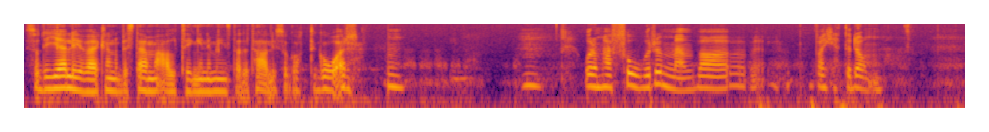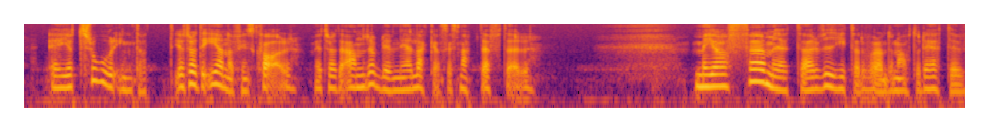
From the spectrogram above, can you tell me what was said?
Så det gäller ju verkligen att bestämma allting in i minsta detalj så gott det går. Mm. Mm. Och de här forumen, vad, vad heter de? Eh, jag tror inte att... Jag tror att det ena finns kvar. Men jag tror att det andra blev nedlagt ganska snabbt efter. Men jag har för mig att där vi hittade vår donator, det hette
